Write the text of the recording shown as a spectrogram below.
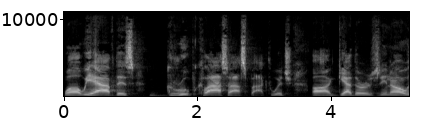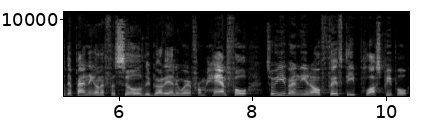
Well, we have this group class aspect, which uh, gathers, you know, depending on the facility, but anywhere from handful to even, you know, 50 plus people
